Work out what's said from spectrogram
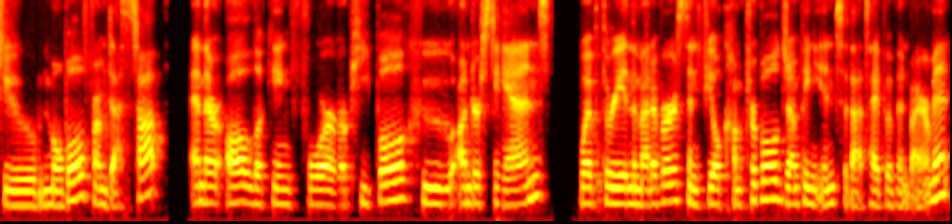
to mobile from desktop. And they're all looking for people who understand Web3 in the metaverse and feel comfortable jumping into that type of environment.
